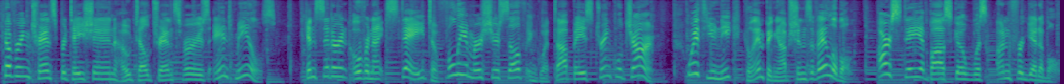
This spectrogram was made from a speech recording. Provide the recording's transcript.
covering transportation, hotel transfers, and meals. Consider an overnight stay to fully immerse yourself in Guatapé's tranquil charm, with unique glamping options available. Our stay at Bosko was unforgettable,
